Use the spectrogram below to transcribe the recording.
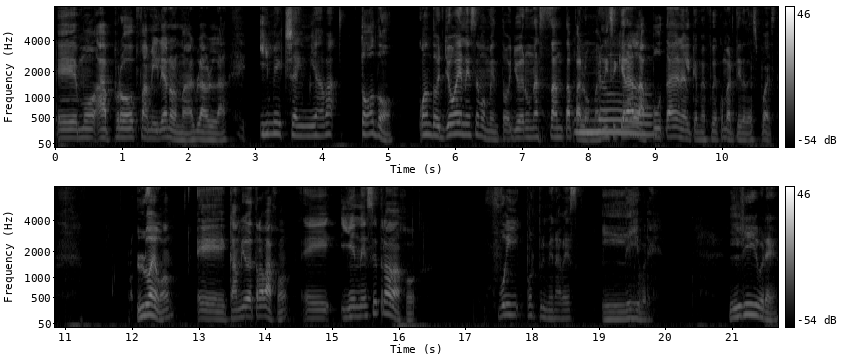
eh, mo- a pro familia normal, bla, bla, y me chameaba todo. Cuando yo en ese momento, yo era una santa paloma, ni siquiera la puta en el que me fui a convertir después. Luego, eh, cambio de trabajo, eh, y en ese trabajo fui por primera vez libre. Libre.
